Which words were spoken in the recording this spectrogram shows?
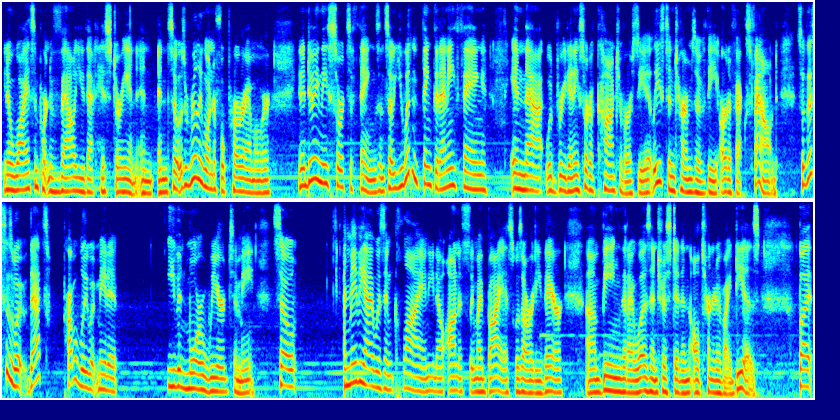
you know why it's important to value that history. And and, and so it was a really wonderful program and we're you know doing these sorts of things. And so you wouldn't think that anything in that would breed any sort of controversy at least in terms of the artifacts found. So this is what that's probably what made it even more weird to me. So and maybe I was inclined, you know, honestly, my bias was already there, um, being that I was interested in alternative ideas. But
